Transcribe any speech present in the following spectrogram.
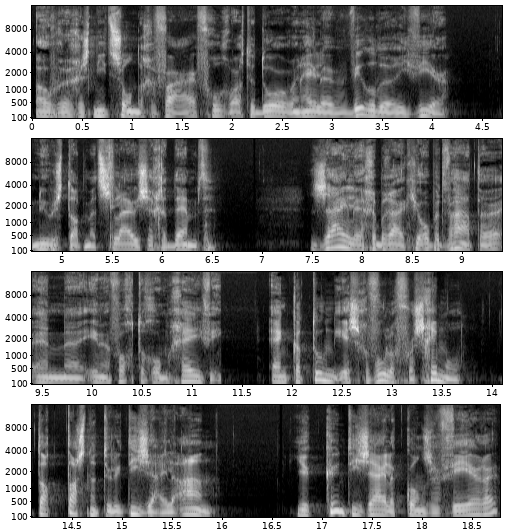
Overigens niet zonder gevaar, vroeger was de Douro een hele wilde rivier. Nu is dat met sluizen gedempt. Zeilen gebruik je op het water en eh, in een vochtige omgeving. En katoen is gevoelig voor schimmel. Dat tast natuurlijk die zeilen aan. Je kunt die zeilen conserveren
